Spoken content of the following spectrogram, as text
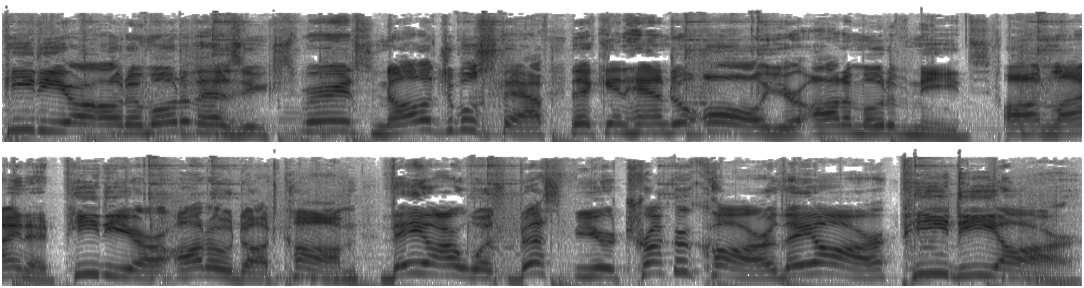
PDR Automotive has the experienced, knowledgeable staff that can handle all your automotive needs. Online at PDRauto.com, they are what's best for your truck or car. They are PDR.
